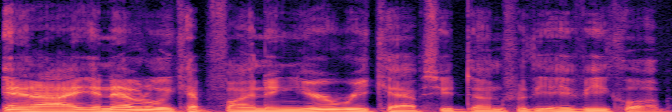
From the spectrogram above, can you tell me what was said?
and I inevitably kept finding your recaps you'd done for the AV Club,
